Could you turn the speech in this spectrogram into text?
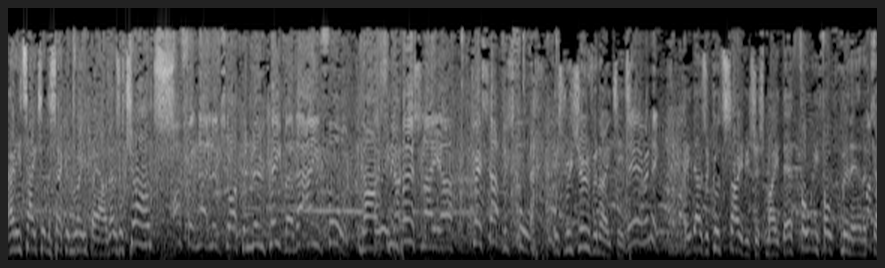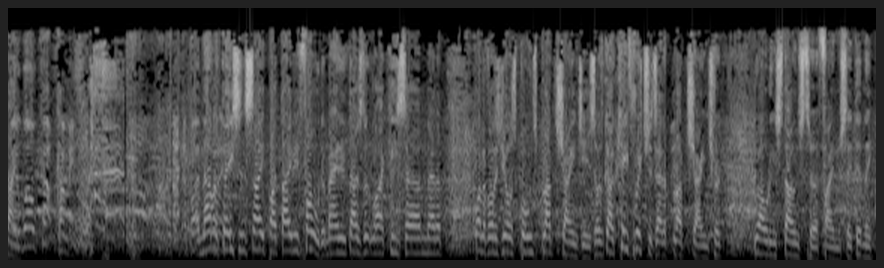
And he takes it the second rebound. There was a chance. I think that looks like a new keeper. That ain't Forde. No, it's an impersonator dressed up as Forde. He's rejuvenated. Yeah, isn't it? He- That was a good save he's just made there. 44th minute of the Must be a game. World Cup coming. Another decent save by David Forde, a man who does look like he's um, had a, one of Ozzy Osbourne's blood changes. I was going, Keith Richards had a blood change for Rolling Stones tour famously, didn't he?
